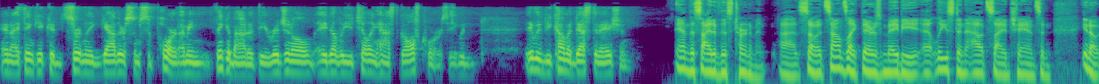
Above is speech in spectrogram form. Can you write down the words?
and I think it could certainly gather some support. I mean, think about it: the original A.W. Tillinghast golf course, it would it would become a destination and the side of this tournament. Uh, so it sounds like there's maybe at least an outside chance. And, you know,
